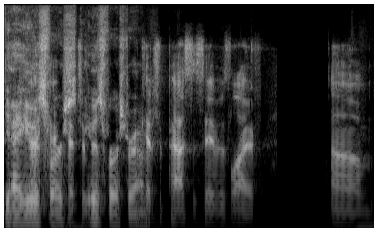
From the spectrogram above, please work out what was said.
Yeah, he was first. A, he was first round. Catch a pass to save his life. Um,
